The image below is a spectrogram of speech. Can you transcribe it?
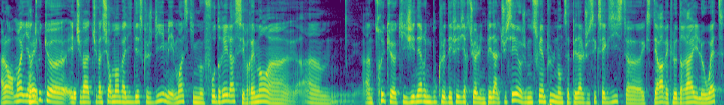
Alors, moi, il y a un truc, euh, et tu vas, tu vas sûrement valider ce que je dis, mais moi, ce qu'il me faudrait là, c'est vraiment un, un truc qui génère une boucle d'effet virtuelle, une pédale. Tu sais, je me souviens plus le nom de cette pédale, je sais que ça existe, etc., avec le dry, le wet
